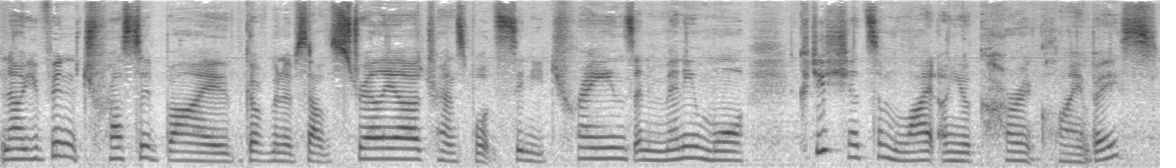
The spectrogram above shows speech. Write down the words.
Now, you've been trusted by the Government of South Australia, Transport Sydney Trains, and many more. Could you shed some light on your current client base?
